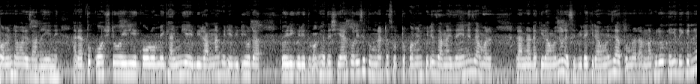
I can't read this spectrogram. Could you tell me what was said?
কমেন্ট আমারে জানাই এনে। আর এত কষ্ট এই গরমে ঘামিয়ে রান্না করিয়ে ভিডিওটা তৈরি করে তোমাকে সাথে শেয়ার করেছি। তোমরা একটা ছোট্ট কমেন্ট করে জানাই যায় এনে যে আমার রান্নাটা কিরাম হইল রেসিপিটা কিরাম হয়েছে, আর তোমরা রান্না করেও খাইয়ে দেখে নে,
